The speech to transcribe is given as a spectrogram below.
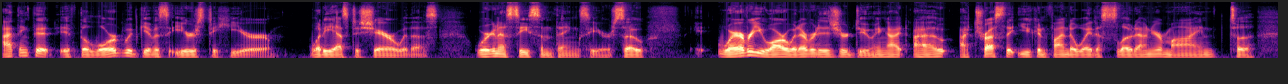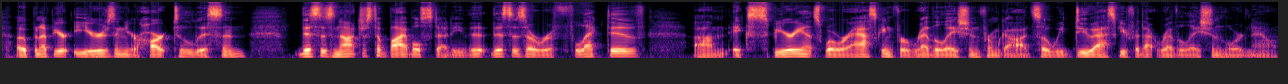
I think that if the Lord would give us ears to hear what He has to share with us, we're going to see some things here. So wherever you are, whatever it is you're doing, I, I, I trust that you can find a way to slow down your mind, to open up your ears and your heart to listen. This is not just a Bible study, this is a reflective um, experience where we're asking for revelation from God. So we do ask you for that revelation, Lord, now.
